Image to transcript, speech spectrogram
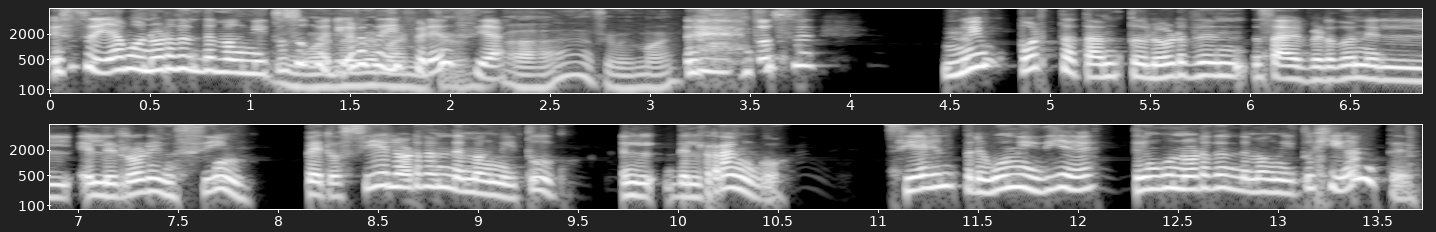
Eso se llama un orden de magnitud superior de, diferencia. Ajá, así mismo es. Entonces, no importa tanto el orden, o sea, perdón, el, el error en sí, pero sí el orden de magnitud, el, del rango. Si es entre 1 y 10, tengo un orden de magnitud gigante.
